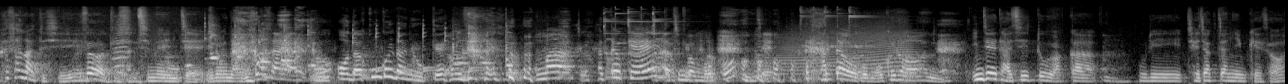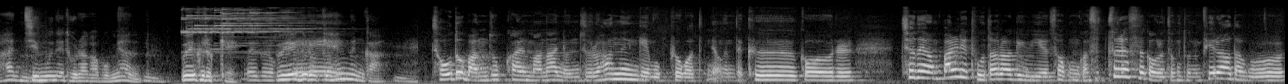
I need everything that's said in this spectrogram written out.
회사 가듯이, 회사 가듯이. 아침에 이제 일어나면 회사 가고. 어, 나 콩쿨 다녀올게. 엄마 갔다 올게. 아침밥 먹고 이제 갔다 오고 뭐 그런. 이제 다시 또 아까 우리 제작자님께서 한 질문에 돌아가 보면 왜 그렇게? 왜 그렇게? 왜 그렇게 했는가? 저도 만족할 만한 연주를 하는 게 목표거든요. 근데 그거를 최대한 빨리 도달하기 위해서 뭔가 스트레스가 어느 정도는 필요하다고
